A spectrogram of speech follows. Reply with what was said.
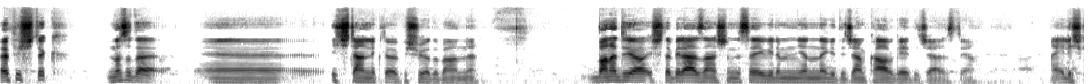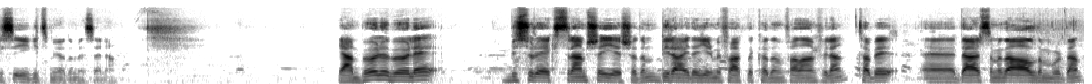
Öpüştük. Nasıl da eee içtenlikle öpüşüyordu benimle. Bana diyor işte birazdan şimdi sevgilimin yanına gideceğim kavga edeceğiz diyor. Yani ilişkisi iyi gitmiyordu mesela. Yani böyle böyle bir sürü ekstrem şey yaşadım. Bir ayda 20 farklı kadın falan filan. Tabii e, dersimi de aldım buradan.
